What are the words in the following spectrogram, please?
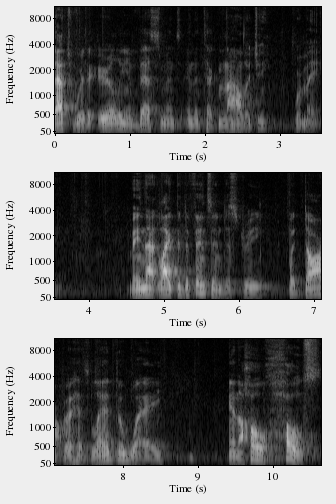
that's where the early investments in the technology were made. May not like the defense industry, but DARPA has led the way in a whole host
